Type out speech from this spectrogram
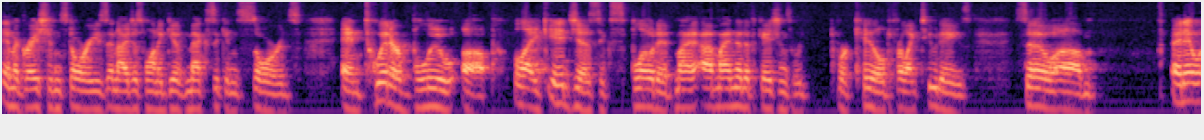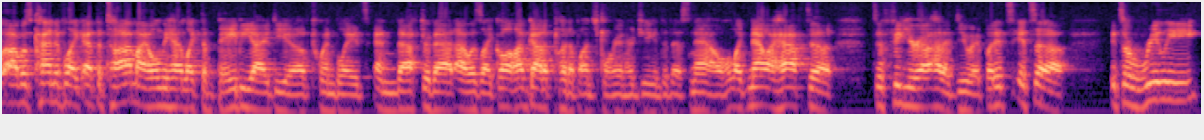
immigration stories, and I just want to give Mexicans swords. And Twitter blew up, like it just exploded. My uh, my notifications were were killed for like two days. So um, and it, I was kind of like at the time I only had like the baby idea of twin blades, and after that I was like, oh, I've got to put a bunch more energy into this now. Like now I have to to figure out how to do it. But it's it's a it's a really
